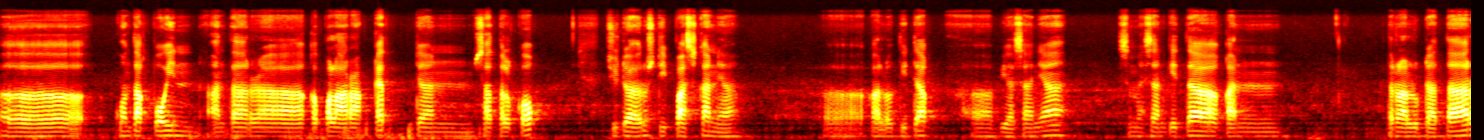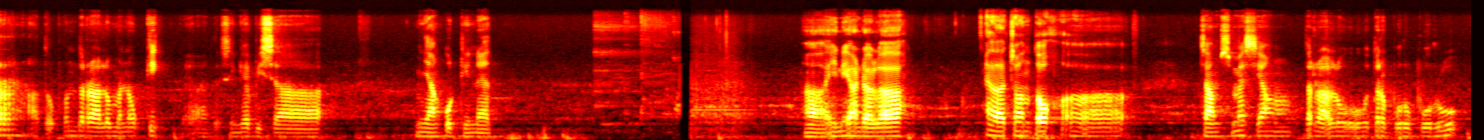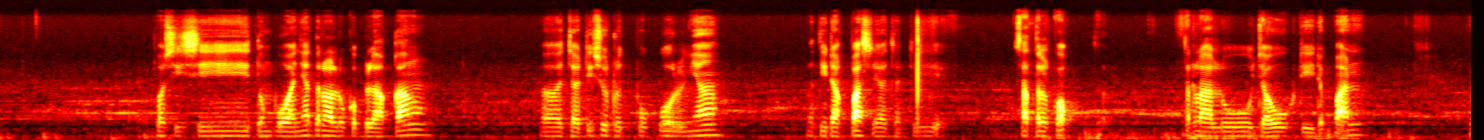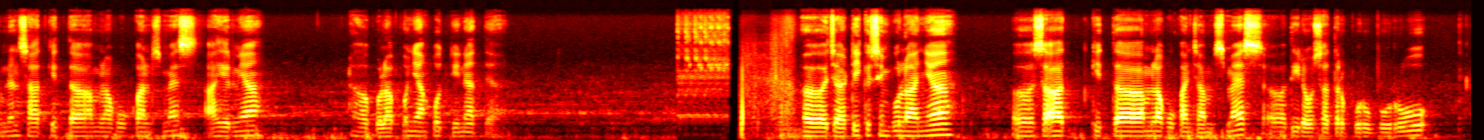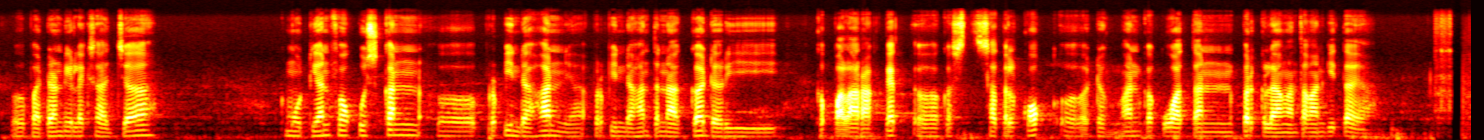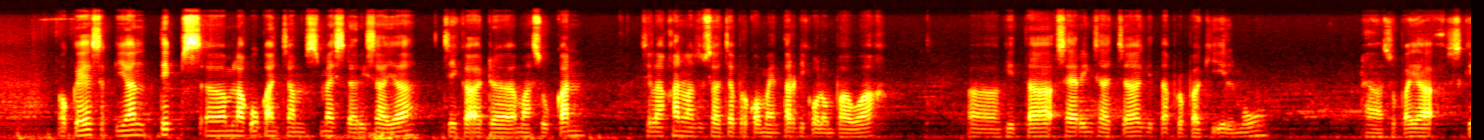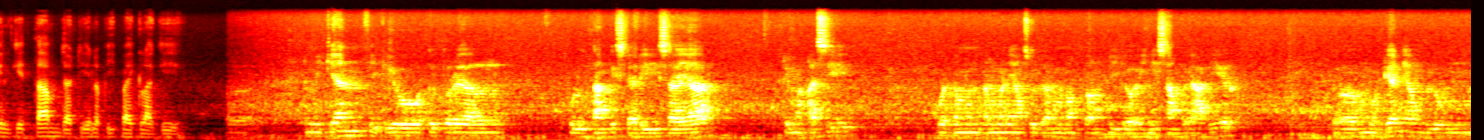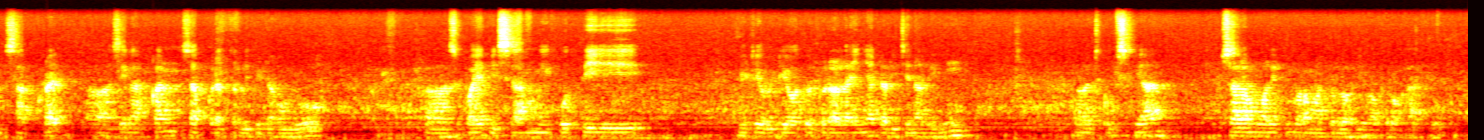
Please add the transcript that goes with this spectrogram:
uh, kontak poin antara kepala raket dan shuttlecock sudah harus dipaskan ya. E, kalau tidak e, biasanya smashan kita akan terlalu datar ataupun terlalu menukik ya, sehingga bisa menyangkut di net. Nah, ini adalah uh, contoh uh, jump smash yang terlalu terburu-buru posisi tumpuannya terlalu ke belakang uh, jadi sudut pukulnya tidak pas ya. Jadi shuttlecock terlalu jauh di depan. Kemudian saat kita melakukan smash akhirnya uh, bola pun nyangkut di net ya. Uh, jadi kesimpulannya uh, saat kita melakukan jump smash uh, tidak usah terburu-buru badan rileks saja kemudian fokuskan uh, perpindahan ya perpindahan tenaga dari kepala raket uh, ke shuttlecock uh, dengan kekuatan pergelangan tangan kita ya. Oke, sekian tips uh, melakukan jump smash dari saya. Jika ada masukan, silahkan langsung saja berkomentar di kolom bawah. Uh, kita sharing saja, kita berbagi ilmu uh, supaya skill kita menjadi lebih baik lagi. Demikian video tutorial bulu tangkis dari saya. Terima kasih buat teman-teman yang sudah menonton video ini sampai akhir. Kemudian yang belum subscribe uh, silahkan subscribe terlebih dahulu uh, supaya bisa mengikuti video-video tutorial lainnya dari channel ini. Uh, cukup sekian. Assalamualaikum warahmatullahi wabarakatuh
